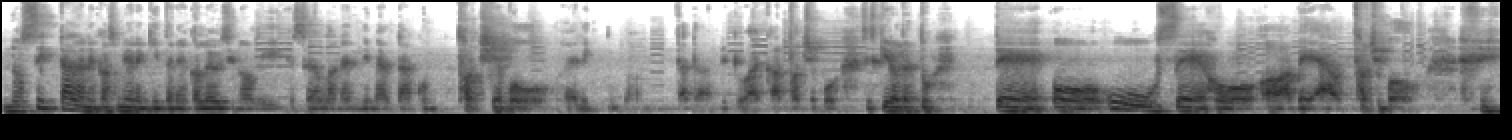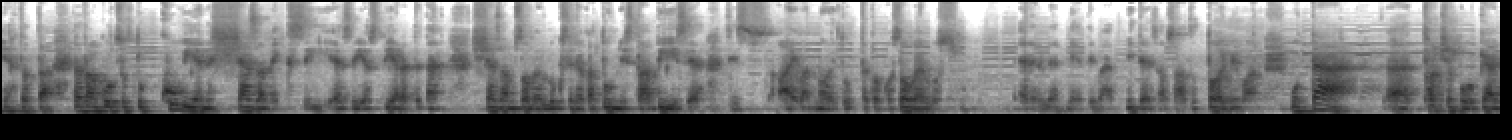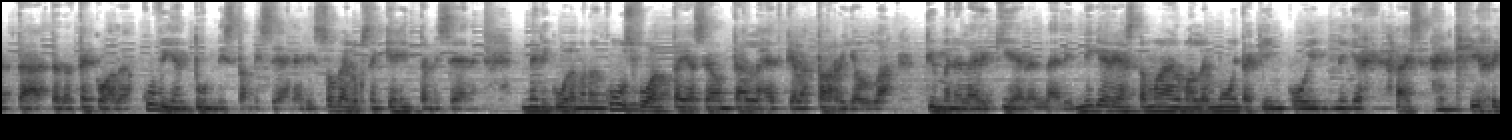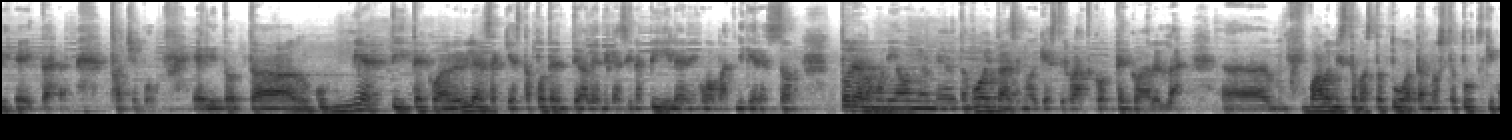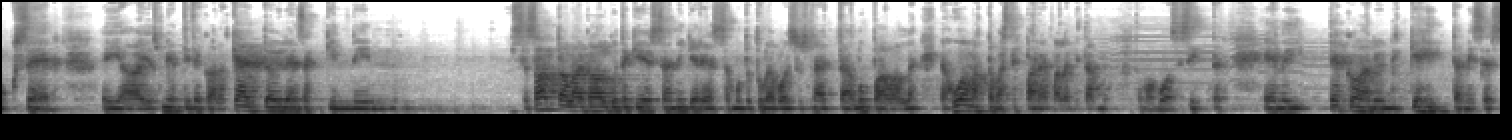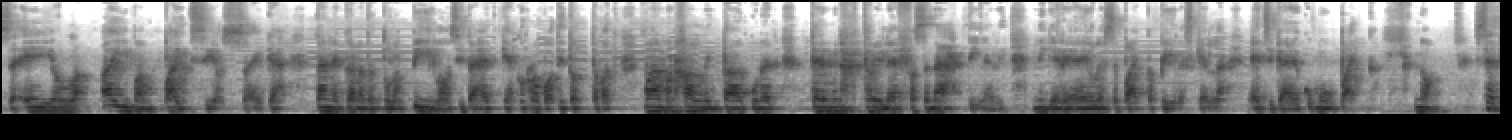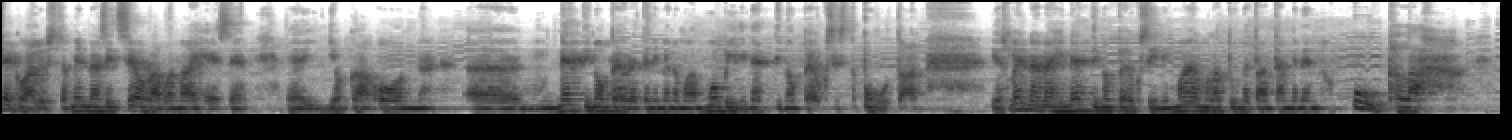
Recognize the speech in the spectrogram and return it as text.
No sitten tällainen kanssa mielenkiintoinen, joka löysin, oli sellainen nimeltään kuin Touchable, eli tätä nykyaikaa Touchable, siis kirjoitettu T-O-U-C-H-A-B-L, Touchable. Ja tota, tätä on kutsuttu kuvien Shazamiksi, Eli jos tiedätte tämän Shazam-sovelluksen, joka tunnistaa biisejä, siis aivan noitutta koko sovellus, edelleen mietin että miten se on saatu toimimaan. Mutta tämä Touchable käyttää tätä tekoälyä kuvien tunnistamiseen, eli sovelluksen kehittämiseen. Meni kuulemma noin kuusi vuotta ja se on tällä hetkellä tarjolla kymmenellä eri kielellä. Eli Nigeriasta maailmalle muitakin kuin nigerialaiskirjeitä. Touchable. Eli tota, kun miettii tekoälyä yleensäkin sitä potentiaalia, mikä siinä piilee, niin huomaa, että Nigeriassa on todella monia ongelmia, joita voitaisiin oikeasti ratkoa tekoälyllä valmistavasta tuotannosta tutkimukseen. Ja jos miettii tekoälyn käyttöä yleensäkin, niin se saattaa olla aika alkutekijöissä Nigeriassa, mutta tulevaisuus näyttää lupaavalle ja huomattavasti paremmalle mitä muutama vuosi sitten. Eli tekoälyn kehittämisessä ei olla aivan paitsiossa, eikä tänne kannata tulla piiloon sitä hetkeä, kun robotit ottavat maailman hallintaan, kun Terminaattori-leffassa nähtiin. Eli Nigeria ei ole se paikka piileskellä, etsikää joku muu paikka. No, se tekoälystä. Mennään sitten seuraavaan aiheeseen, eh, joka on nettinopeudet ja nimenomaan mobiilinettinopeuksista puhutaan. Jos mennään näihin nettinopeuksiin, niin maailmalla tunnetaan tämmöinen UCLA,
